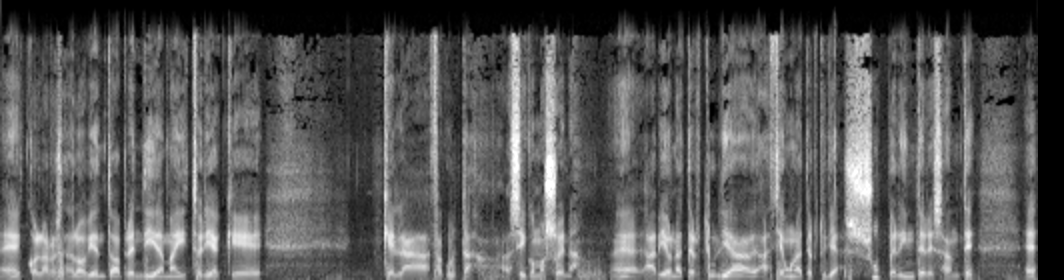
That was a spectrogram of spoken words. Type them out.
¿eh? Con La Rosa de los Vientos aprendí más historia que, que la facultad, así como suena. ¿eh? Había una tertulia, hacían una tertulia súper interesante ¿eh?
